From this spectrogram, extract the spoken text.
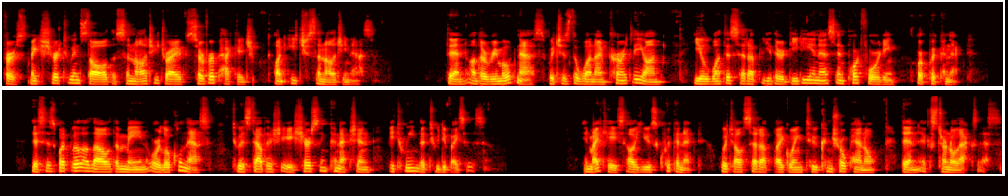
First, make sure to install the Synology Drive server package on each Synology NAS. Then, on the remote NAS, which is the one I'm currently on, you'll want to set up either DDNS and port forwarding or Quick Connect. This is what will allow the main or local NAS to establish a ShareSync connection between the two devices. In my case, I'll use QuickConnect, which I'll set up by going to Control Panel, then External Access.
